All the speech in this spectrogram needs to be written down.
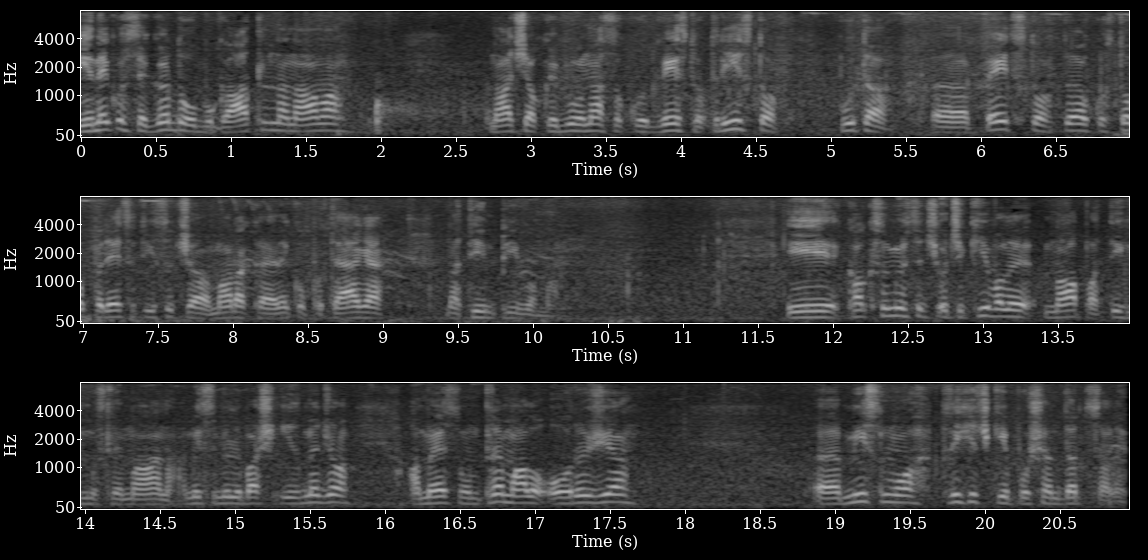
I neko se grdo obogatili na nama, znači ako je bilo nas oko 200-300 puta 500, to je oko 150 tisuća maraka je neko potega na tim pivama. I kako smo mi očekivali napad tih muslimana, mi smo bili baš između, a imali smo premalo oružja, mi smo psihički pošandrcali.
